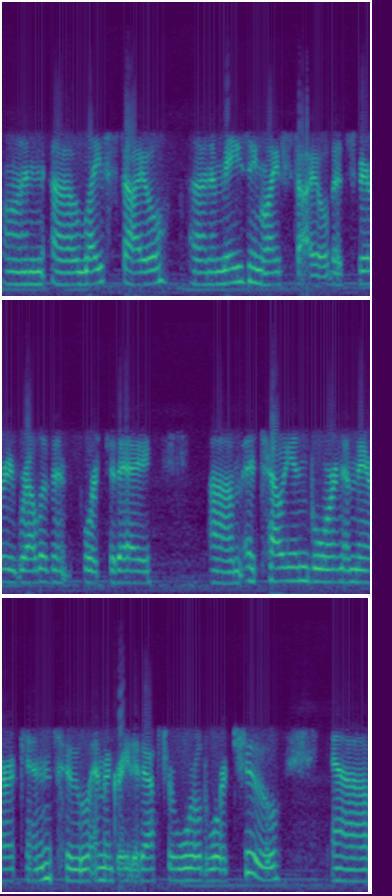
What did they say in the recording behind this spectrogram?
on a lifestyle, an amazing lifestyle that's very relevant for today. Um, Italian born Americans who emigrated after World War II, uh,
